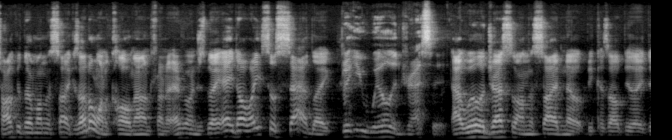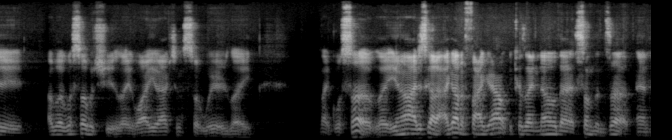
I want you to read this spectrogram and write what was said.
talk with them on the side because I don't want to call them out in front of everyone. Just be like, hey, dog, why are you so sad? Like, But you will address it. I will address it on the side note because I'll be like, dude, I'll be like, what's up with you? Like, why are you acting so weird? Like, like what's up? Like, you know, I just gotta, I gotta figure out because I know that something's up. And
